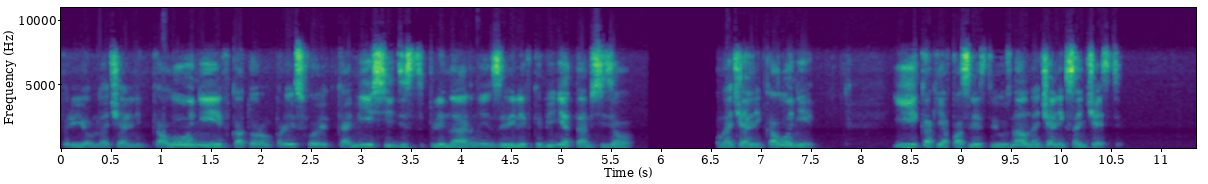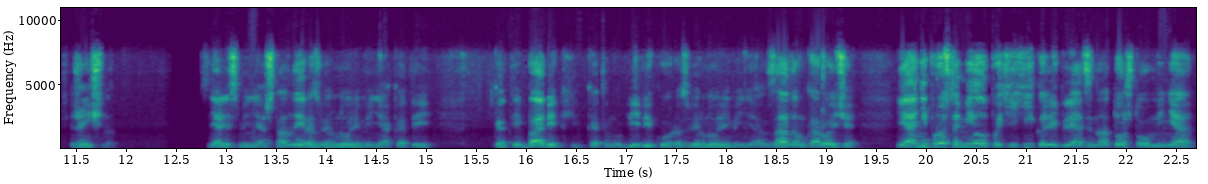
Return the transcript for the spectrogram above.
прием начальник колонии, в котором происходят комиссии дисциплинарные. Завели в кабинет, там сидел начальник колонии и, как я впоследствии узнал, начальник санчасти женщина. Сняли с меня штаны, развернули меня к этой, к этой бабе, к этому бибику, развернули меня задом, короче. И они просто мило похихикали, глядя на то, что у меня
